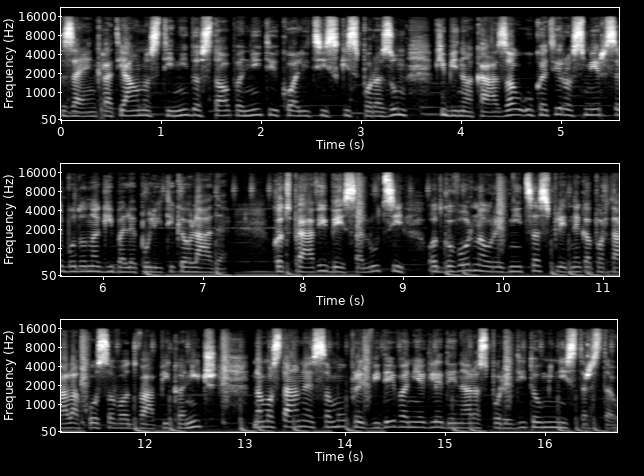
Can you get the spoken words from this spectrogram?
zaenkrat javnosti ni dostopen niti koalicijski sporazum, ki bi nakazal, v katero smer se bodo nagibale politike vlade. Kot pravi Besa Luci, odgovorna urednica spletnega portala Kosovo 2.0, nam ostane samo predvidevanje glede na razporeditev ministrstev.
